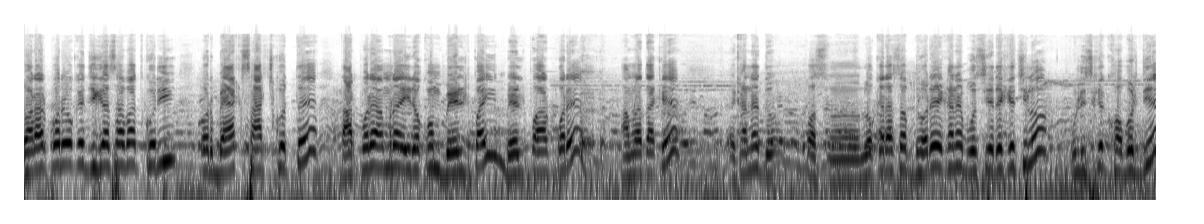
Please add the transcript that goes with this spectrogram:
ধরার পরে ওকে জিজ্ঞাসাবাদ করি, ওর ব্যাগ সার্চ করতে। তারপরে আমরা এইরকম বেল্ট পাই, বেল্ট পাওয়ার পরে আমরা তাকে এখানে লোকেরা সব ধরে এখানে বসিয়ে রেখেছিল, পুলিশকে খবর দিয়ে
